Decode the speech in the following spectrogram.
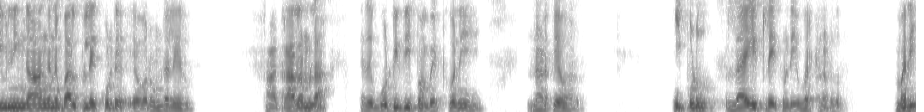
ఈవినింగ్ కాంగానే బల్బ్ లేకుంటే ఎవరు ఉండలేరు. ఆ కాలంలో ఏదో బొడ్డి దీపం పెట్టుకొని నడిపేవారు. ఇప్పుడు లైట్ లేకుండా ఎవరికీ నడవదు. మరి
